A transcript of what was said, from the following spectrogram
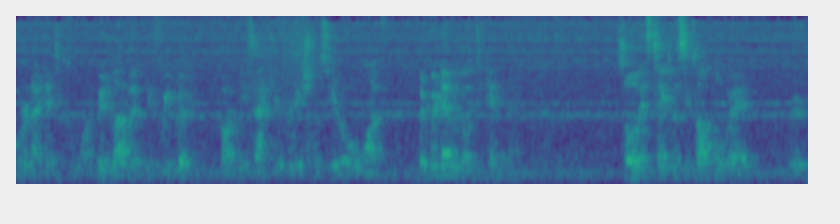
or an identical 1. We'd love it if we could got exactly a prediction of 0 or 1. But we're never going to get that. So let's take this example where we're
